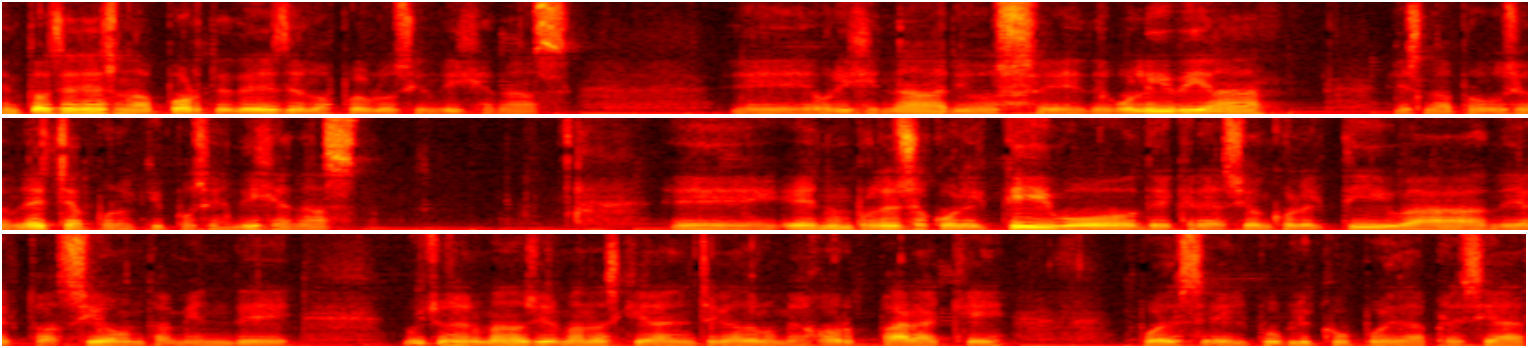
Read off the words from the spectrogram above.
Entonces es un aporte desde los pueblos indígenas eh, originarios eh, de Bolivia, es una producción hecha por equipos indígenas eh, en un proceso colectivo, de creación colectiva, de actuación también de muchos hermanos y hermanas que han entregado lo mejor para que pues, el público pueda apreciar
